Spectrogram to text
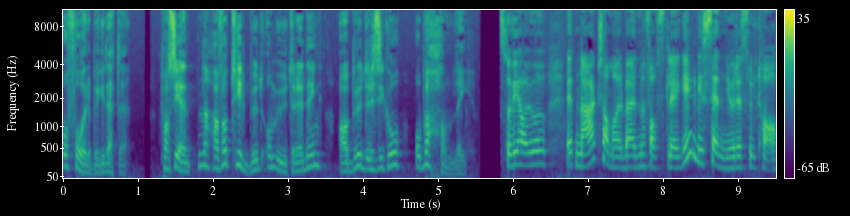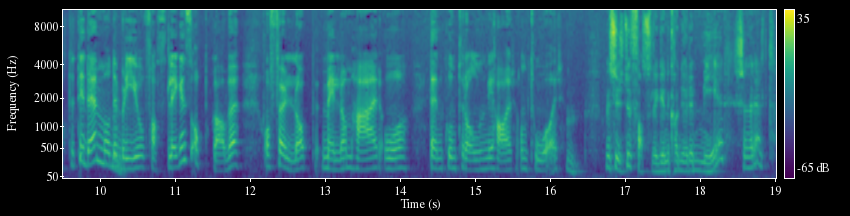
å forebygge dette. Pasientene har fått tilbud om utredning av bruddrisiko og behandling. Så vi har jo et nært samarbeid med fastleger. Vi sender jo resultatet til dem, og det mm. blir jo fastlegens oppgave å følge opp mellom her og den kontrollen vi har om to år. Mm. Men Syns du fastlegene kan gjøre mer generelt?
